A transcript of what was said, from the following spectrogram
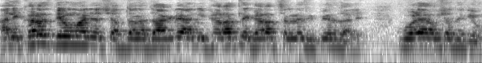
आणि खरंच देव माझ्या शब्दाला जागले आणि घरातले घरात सगळे रिपेअर झाले गोळ्या औषधं घेऊन.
